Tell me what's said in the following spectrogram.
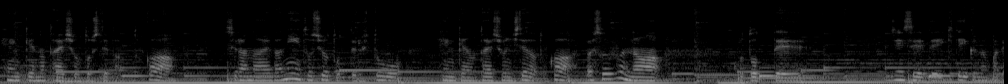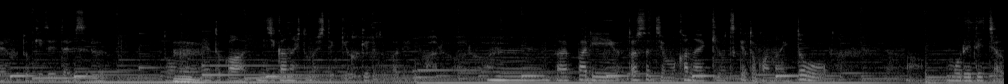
偏見の対象としてたとか知らない間に年を取ってる人を偏見の対象にしてたとかやっぱりそういうふうなことって人生で生きていく中でふと気づいたりすると思うね、うん。とか身近な人の指摘を受けるとかで。あるうん。やっぱり私たちもかなり気をつけとかないと、まあ漏れ出ちゃう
